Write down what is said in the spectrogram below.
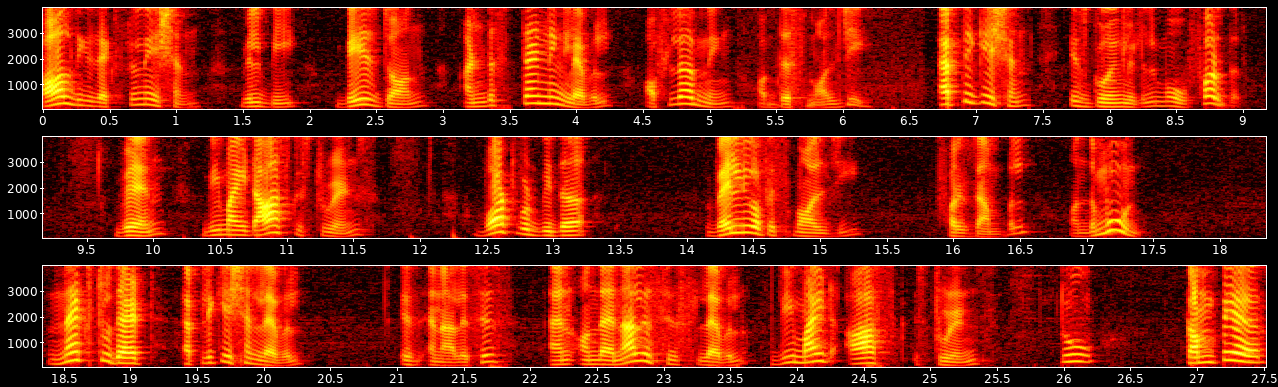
All these explanation will be based on understanding level of learning of the small g. Application is going little more further, when we might ask students what would be the value of a small g for example on the moon. Next to that application level is analysis and on the analysis level we might ask students to compare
